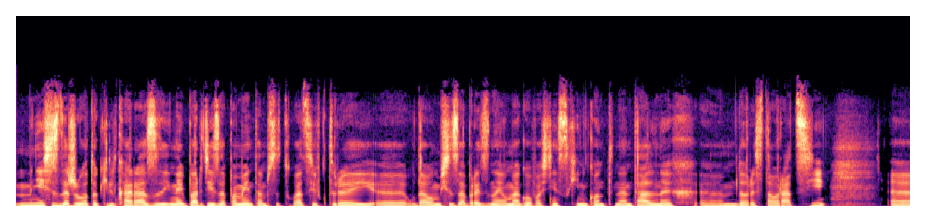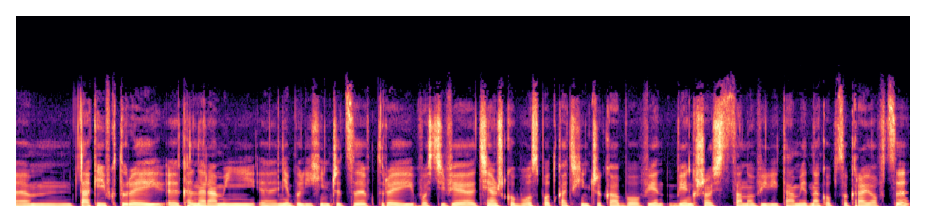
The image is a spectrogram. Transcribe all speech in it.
Mnie się zdarzyło to kilka razy i najbardziej zapamiętam sytuację, w której e, udało mi się zabrać znajomego właśnie z Chin kontynentalnych do restauracji. Takiej, w której e, kelnerami e, nie byli Chińczycy, w której właściwie ciężko było spotkać Chińczyka, bo większość stanowili tam jednak obcokrajowcy.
